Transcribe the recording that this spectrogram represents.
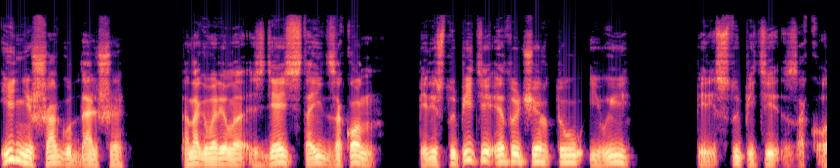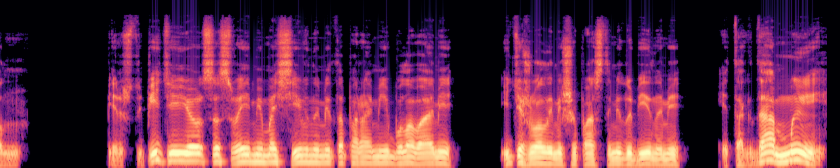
и «ни шагу дальше». Она говорила «здесь стоит закон, Переступите эту черту, и вы переступите закон. Переступите ее со своими массивными топорами и булавами и тяжелыми шипастыми дубинами, и тогда мы,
